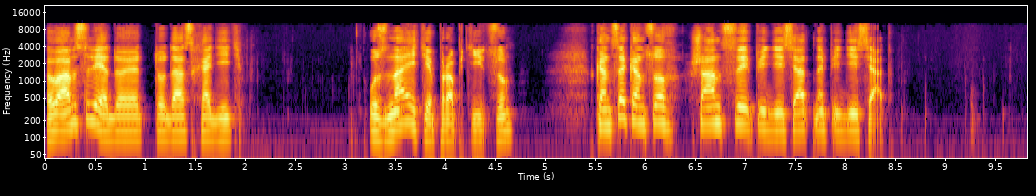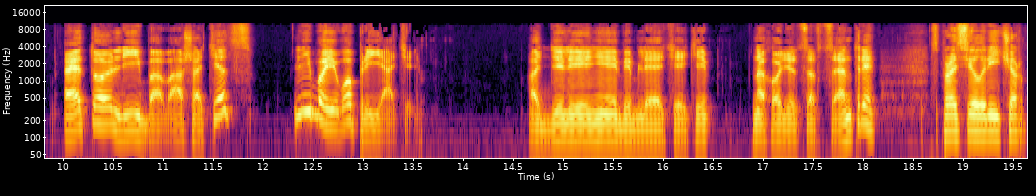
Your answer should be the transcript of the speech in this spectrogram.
Вам следует туда сходить» узнаете про птицу. В конце концов, шансы 50 на 50. Это либо ваш отец, либо его приятель. Отделение библиотеки находится в центре? Спросил Ричард.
